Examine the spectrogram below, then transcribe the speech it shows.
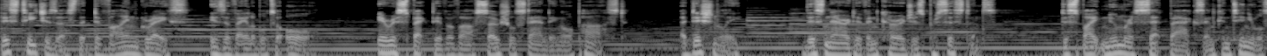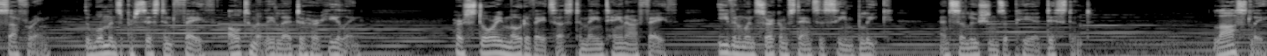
This teaches us that divine grace is available to all, irrespective of our social standing or past. Additionally, this narrative encourages persistence. Despite numerous setbacks and continual suffering, the woman's persistent faith ultimately led to her healing. Her story motivates us to maintain our faith even when circumstances seem bleak and solutions appear distant. Lastly,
